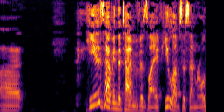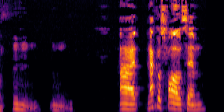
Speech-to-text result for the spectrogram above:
Uh, He is having the time of his life. He loves this emerald. mhm, mhm. Uh, Knuckles follows him,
